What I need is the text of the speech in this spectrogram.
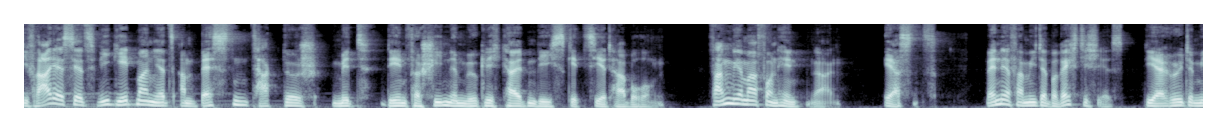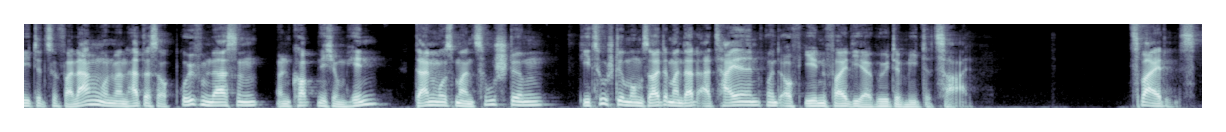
Die Frage ist jetzt, wie geht man jetzt am besten taktisch mit den verschiedenen Möglichkeiten, die ich skizziert habe, um? Fangen wir mal von hinten an. Erstens, wenn der Vermieter berechtigt ist, die erhöhte Miete zu verlangen und man hat das auch prüfen lassen und kommt nicht umhin, dann muss man zustimmen. Die Zustimmung sollte man dann erteilen und auf jeden Fall die erhöhte Miete zahlen. Zweitens,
